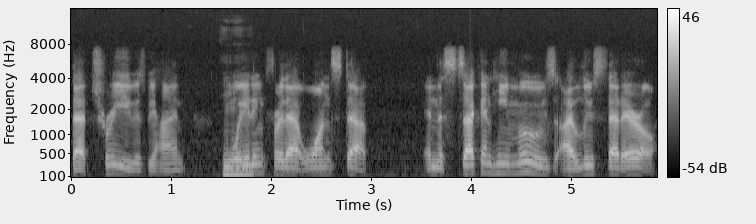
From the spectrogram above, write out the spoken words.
that tree he was behind, Mhm. waiting for that one step. And the second he moves, I loose that arrow,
